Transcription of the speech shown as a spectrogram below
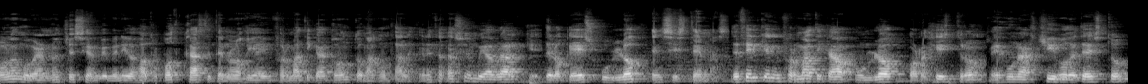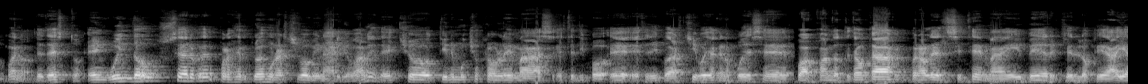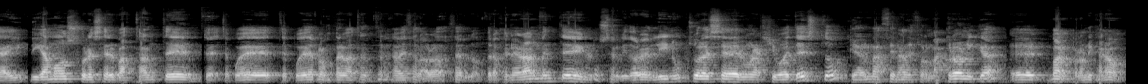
Hola, muy buenas noches, sean bienvenidos a otro podcast de tecnología informática con Tomás González. En esta ocasión voy a hablar de lo que es un log en sistemas. Decir que en informática un log o registro es un archivo de texto, bueno, de texto. En Windows Server, por ejemplo, es un archivo binario, ¿vale? De hecho, tiene muchos problemas este tipo, eh, este tipo de archivo, ya que no puede ser... Cuando te toca recuperar el sistema y ver qué es lo que hay ahí, digamos, suele ser bastante... Te, puede, te puede romper bastante la cabeza a la hora de hacerlo. Pero generalmente en los servidores Linux suele ser un archivo de texto que almacena de forma crónica, eh, bueno, crónica no,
